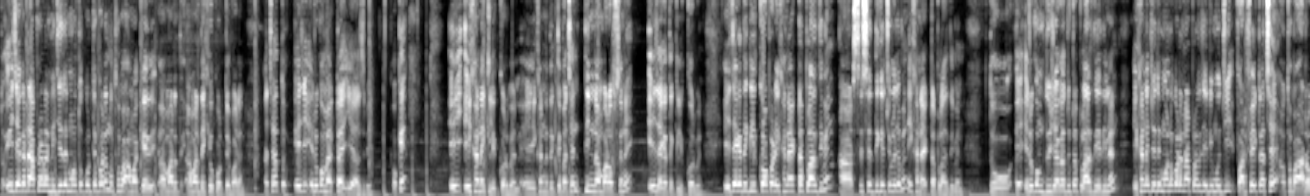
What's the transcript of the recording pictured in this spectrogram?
তো এই জায়গাটা আপনারা নিজেদের মতো করতে পারেন অথবা আমাকে, আমার আমার দেখেও করতে পারেন। আচ্ছা তো এই যে এরকম একটা ইয়ে আসবে, ওকে? এই এখানে ক্লিক করবেন। এইখানে দেখতে পাচ্ছেন তিন নাম্বার অপশানে এই জায়গাতে ক্লিক করবেন। এই জায়গাতে ক্লিক করার পর এখানে একটা প্লাস দিবেন আর শেষের দিকে চলে যাবেন, এখানে একটা প্লাস দিবেন। তো এরকম দুই জায়গা দুটো প্লাস দিয়ে দিলেন। এখানে যদি মনে করেন আপনার যে ইমোজি পারফেক্ট আছে অথবা আরও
